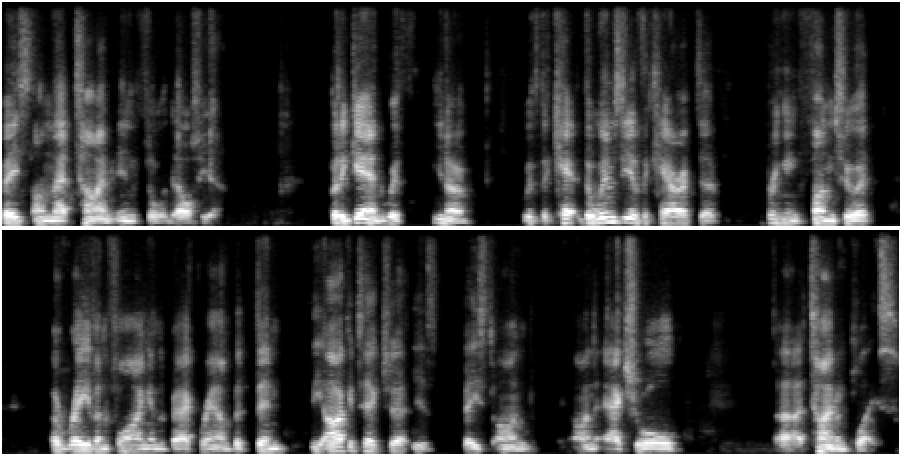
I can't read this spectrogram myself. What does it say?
based on that time in Philadelphia. But again, with you know, with the the whimsy of the character bringing fun to it, a raven flying in the background, but then the architecture is based on on actual uh, time and place.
